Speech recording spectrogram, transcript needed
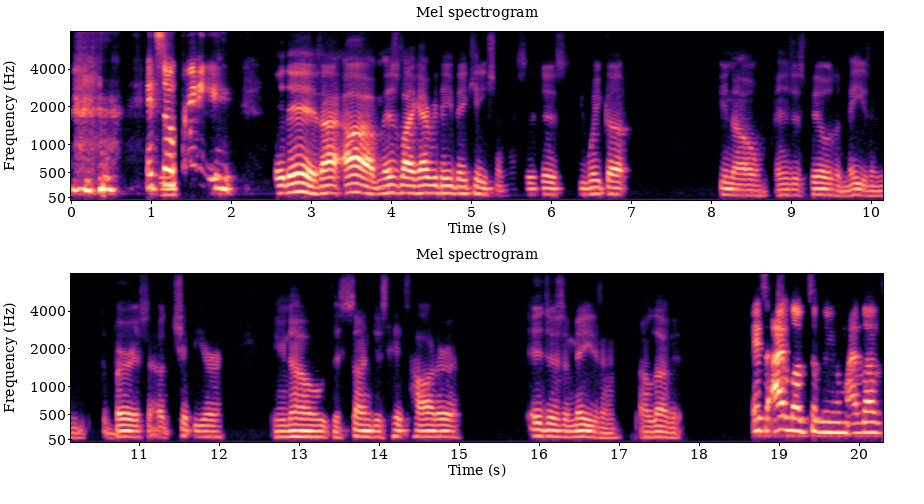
it's so pretty. It is. I um, it's like everyday vacation. It just you wake up, you know, and it just feels amazing. The birds are chippier, you know, the sun just hits harder. It's just amazing. I love it. It's I love Tulum. I love,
